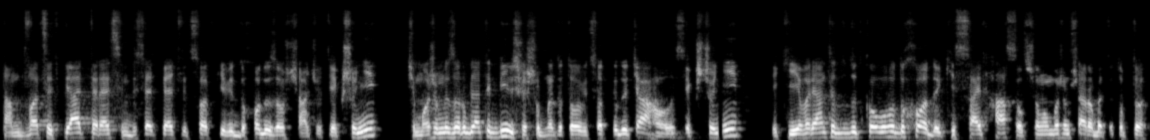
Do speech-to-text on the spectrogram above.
там 25-75% від доходу заощаджувати? Якщо ні, чи можемо ми заробляти більше, щоб ми до того відсотка дотягувалися? Якщо ні, які є варіанти додаткового доходу, якийсь side hustle, що ми можемо ще робити? Тобто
